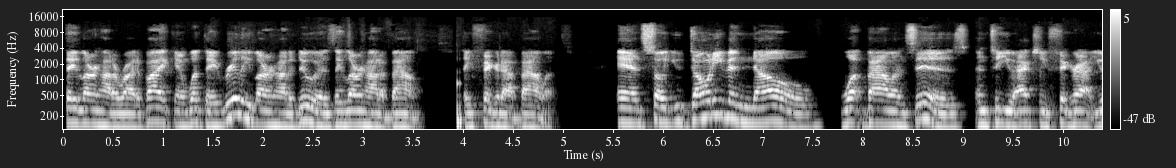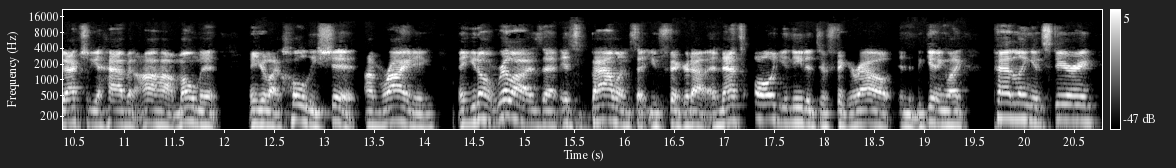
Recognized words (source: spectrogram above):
they learn how to ride a bike. And what they really learn how to do is they learn how to balance. They figured out balance. And so you don't even know what balance is until you actually figure out. You actually have an aha moment and you're like, holy shit, I'm riding and you don't realize that it's balance that you figured out. And that's all you needed to figure out in the beginning. Like pedaling and steering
